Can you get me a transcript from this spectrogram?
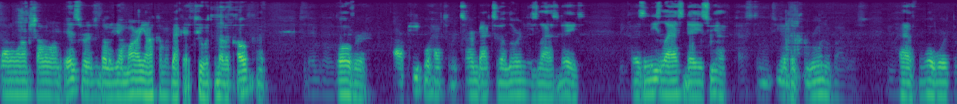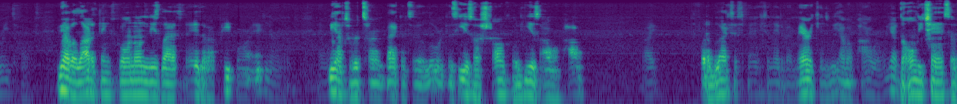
Shalom, shalom, Israel. It's brother Yamarion coming back at 2 with another cold cut. Today we're going to go over our people have to return back to the Lord in these last days. Because in these last days, you have pestilence, you have the coronavirus, you have World War III You have a lot of things going on in these last days that our people are ignorant of. And we have to return back into the Lord because He is our stronghold, He is our power. Right? For the blacks, Hispanics, and Native Americans, we have a power. We have the only chance of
